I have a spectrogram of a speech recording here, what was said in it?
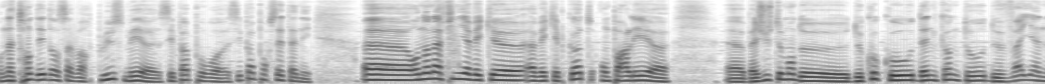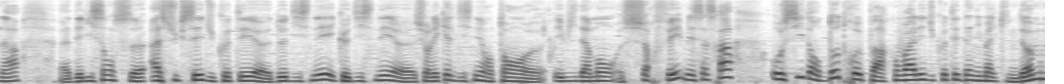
on attendait d'en savoir plus, mais euh, c'est pas pour, euh, c'est pas pour cette année. On en a fini avec avec Epcot. On parlait. Euh, bah, justement de, de Coco, d'Encanto, de Vaiana, euh, des licences euh, à succès du côté de Disney et que Disney, sur lesquelles Disney entend évidemment surfer, mais ça sera aussi dans d'autres parcs. On va aller du côté d'Animal Kingdom,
